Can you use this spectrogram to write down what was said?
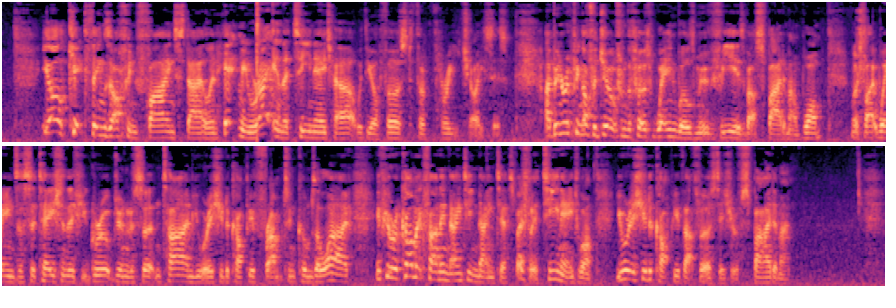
You all kicked things off in fine style and hit me right in the teenage heart with your first th- three choices. I've been ripping off a joke from the first Wayne's World movie for years about Spider Man 1, much like Wayne's assertion that if you grew up during a certain time, you were issued a copy of Frampton Comes Alive. If you were a comic fan in 1990, especially a teenage one, you were issued a copy of that first issue of Spider Man.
